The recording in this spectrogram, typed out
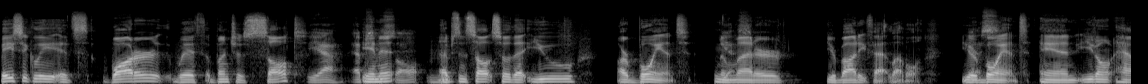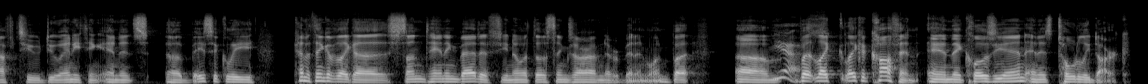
basically it's water with a bunch of salt Yeah, Epsom in it, salt. Mhm. Epsom salt, so that you are buoyant no Yes. matter your body fat level. You're Yes. buoyant and you don't have to do anything. And it's uh, basically kind of think of like a sun tanning bed, if you know what those things are. I've never been in one, but um, Yes. but like like a coffin, and they close you in, and it's totally dark.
